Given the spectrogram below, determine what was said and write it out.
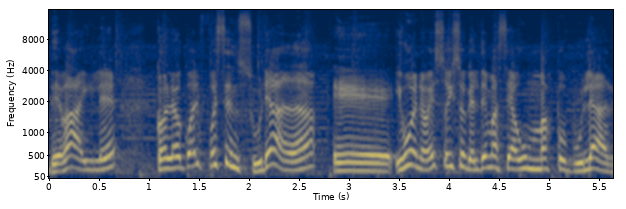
de baile, con lo cual fue censurada. eh, y bueno, eso hizo que el tema sea aún más popular.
